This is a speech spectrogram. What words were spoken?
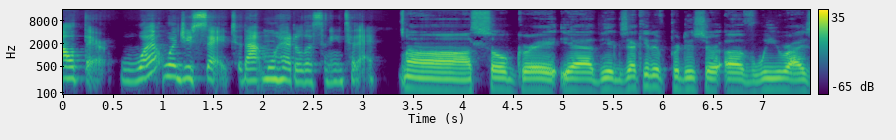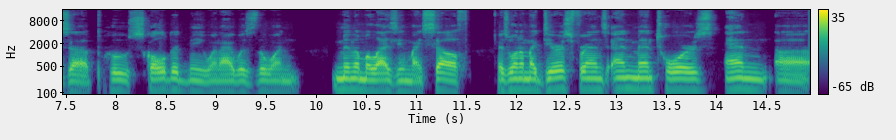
out there. What would you say to that mujer listening today? Ah, so great. Yeah, the executive producer of We Rise Up, who scolded me when I was the one minimalizing myself, is one of my dearest friends and mentors and uh,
